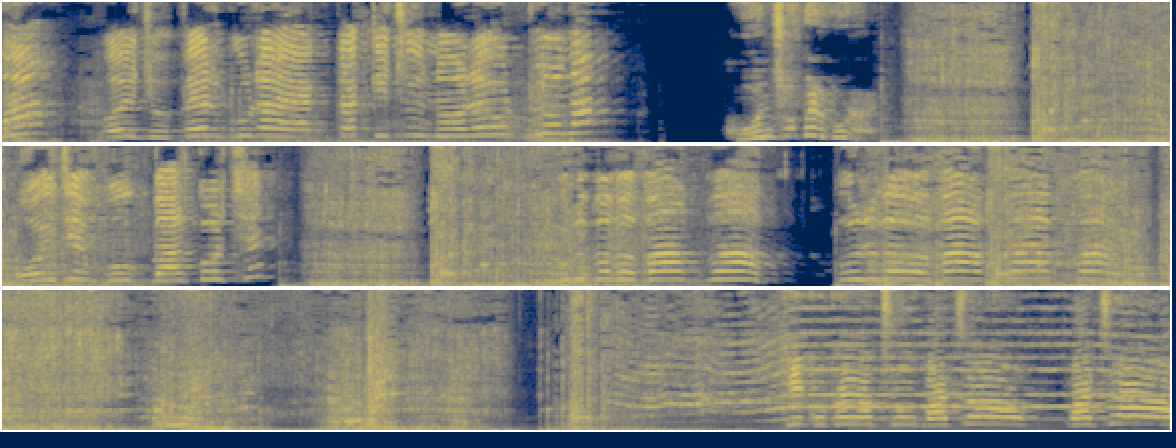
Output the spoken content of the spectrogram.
মা ওই ঝোপের গুড়া একটা কিছু নড়ে উঠল না? কোন ঝোপের গোড়ায়? ওই যে মুখ বার করছে। গুরু বাবা বাঘ বাঘ গুরু বাবা। বাঘ কে কোথায় আছো বাঁচাও বাঁচাও।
